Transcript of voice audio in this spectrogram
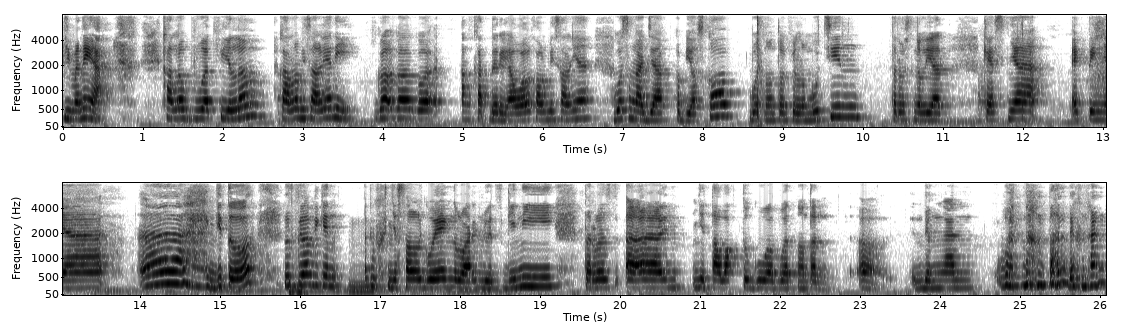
gimana ya? Kalau buat film kalau misalnya nih gue gua gua angkat dari awal kalau misalnya gue sengaja ke bioskop buat nonton film bucin terus ngelihat castnya actingnya ah gitu. Terus gue bikin aduh nyesel gue ngeluarin duit segini. Terus eh, nyita waktu gue buat nonton eh, dengan buat nonton dengan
